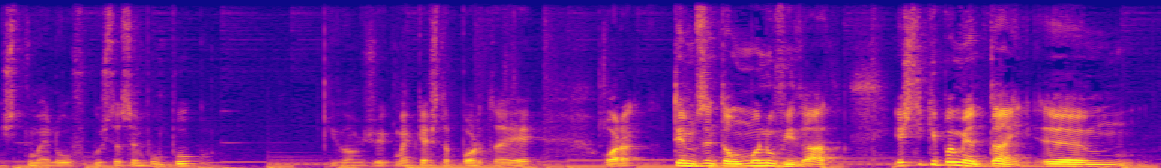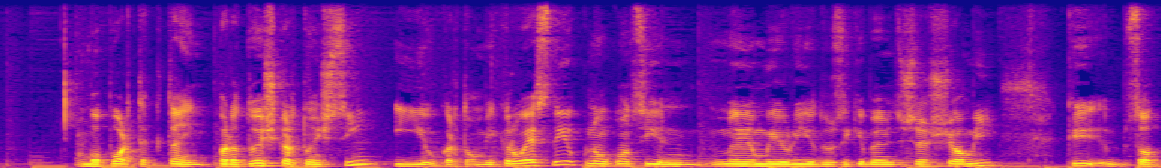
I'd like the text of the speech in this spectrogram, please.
isto como é novo custa sempre um pouco. E vamos ver como é que esta porta é. Ora, temos então uma novidade. Este equipamento tem um, uma porta que tem para dois cartões SIM e o cartão micro SD, o que não acontecia na maioria dos equipamentos da Xiaomi, que só,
